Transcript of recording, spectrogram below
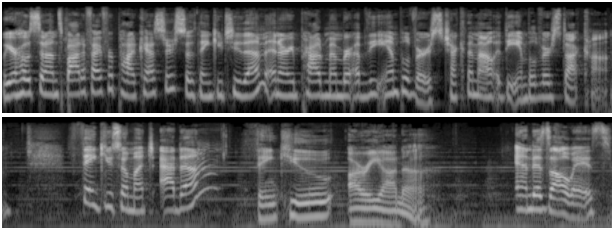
We are hosted on Spotify for podcasters, so thank you to them and are a proud member of the Ampliverse. Check them out at theampliverse.com. Thank you so much, Adam. Thank you, Ariana. And as always,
